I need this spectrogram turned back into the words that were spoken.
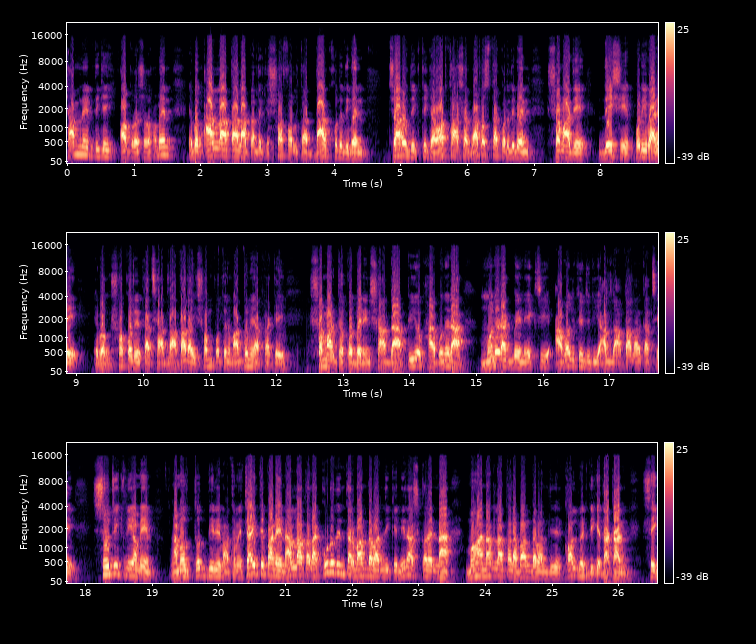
সামনের দিকেই অগ্রসর হবেন এবং আল্লাহ তালা আপনাদেরকে সফলতার দ্বার খুলে দিবেন। চারোদিক থেকে অর্থ আসার ব্যবস্থা করে দিবেন। সমাজে, দেশে, পরিবারে এবং সকলের কাছে আল্লাহ তারা এই সম্পদের মাধ্যমে আপনাকে সম্মানিত করবেন ইনশাআল্লাহ। প্রিয় ভাই বোনেরা, মনে রাখবেন একটি আমলকে যদি আল্লাহ তালার কাছে সঠিক নিয়মে আমল তদবিরের মাধ্যমে চাইতে পারেন, আল্লাহ তালা কোনোদিন তার বান্দাবান্দিকে নিরাশ করেন না। মহান আল্লাহ তালা বান্দাবান্দিদের কলবের দিকে তাকান। সেই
